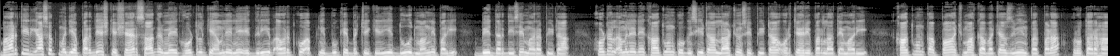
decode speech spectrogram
بھارتی ریاست مدھیہ پردیش کے شہر ساگر میں ایک ہوٹل کے عملے نے ایک غریب عورت کو اپنے بھوکے بچے کے لیے دودھ مانگنے پر ہی بے دردی سے مارا پیٹا۔ ہوٹل عملے نے خاتون کو گھسیٹا، لاٹھیوں سے پیٹا اور چہرے پر لاتے ماری۔ خاتون کا پانچ ماہ کا بچہ زمین پر پڑا، روتا رہا۔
